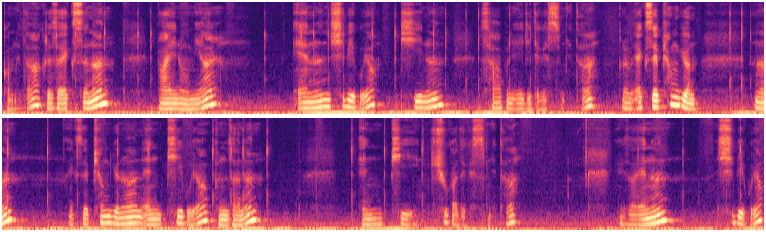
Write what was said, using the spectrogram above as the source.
겁니다. 그래서 x는 바이노미알 n은 10이고요. p는 4분의 1이 되겠습니다. 그럼 x의 평균은 x의 평균은 np고요. 분산은 npq가 되겠습니다. 그래서 n은 10이고요.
